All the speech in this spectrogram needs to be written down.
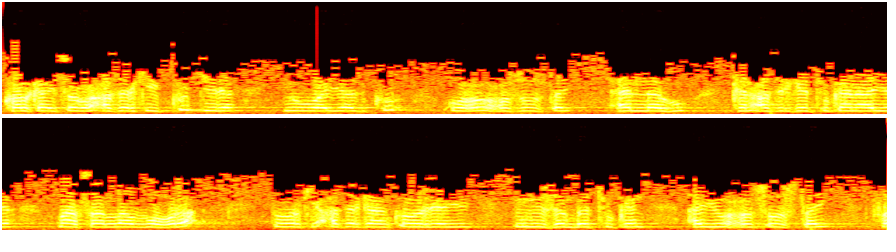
kolka isagoo casarkii ku jira yuwa yadkur wuxuu xusuustay annahu kan casrika tukanaya maa salla duhra duhurkii casarkan ka horreeyey inuusanba tukan ayuu xusuustay fa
